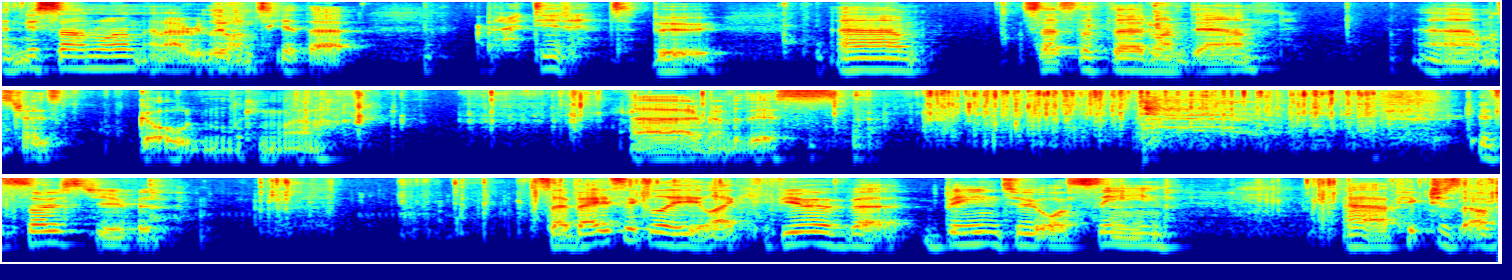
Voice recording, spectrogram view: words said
a Nissan one and I really wanted to get that, but I didn't. Boo. Um, so that's the third one down. Um, let's try this golden looking one. Uh, I remember this. it's so stupid. So basically, like if you've uh, been to or seen uh, pictures of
